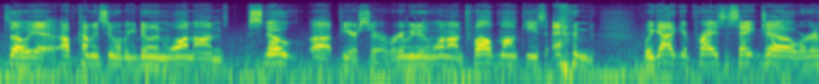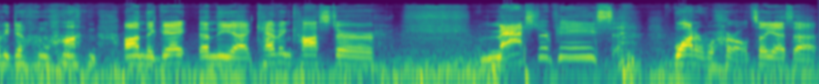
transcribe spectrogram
so yeah, upcoming soon we'll be doing one on Snowpiercer. We're gonna be doing one on Twelve Monkeys, and we got to give praise to Saint Joe. We're gonna be doing one on the gate on the uh, Kevin Costner masterpiece, Waterworld. So yes, uh,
